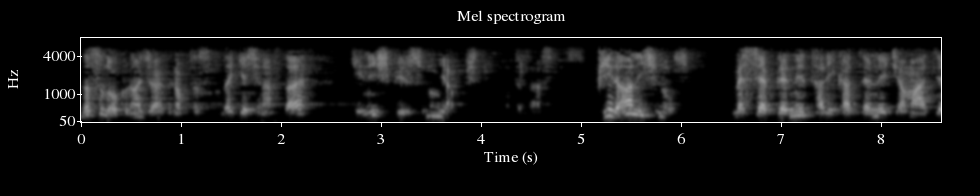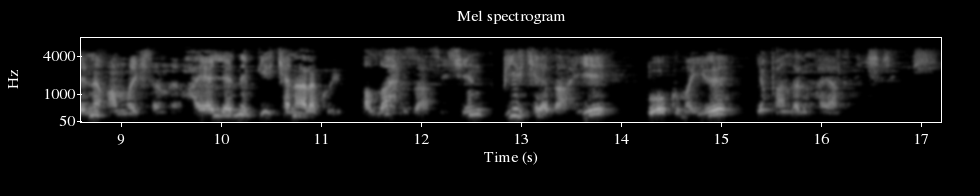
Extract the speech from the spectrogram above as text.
Nasıl okunacağı noktasında geçen hafta geniş bir sunum yapmıştım hatırlarsınız. Bir an için olsun mezheplerini, tarikatlarını, cemaatlerini, anlayışlarını, hayallerini bir kenara koyup Allah rızası için bir kere dahi bu okumayı yapanların hayatı değişecektir.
